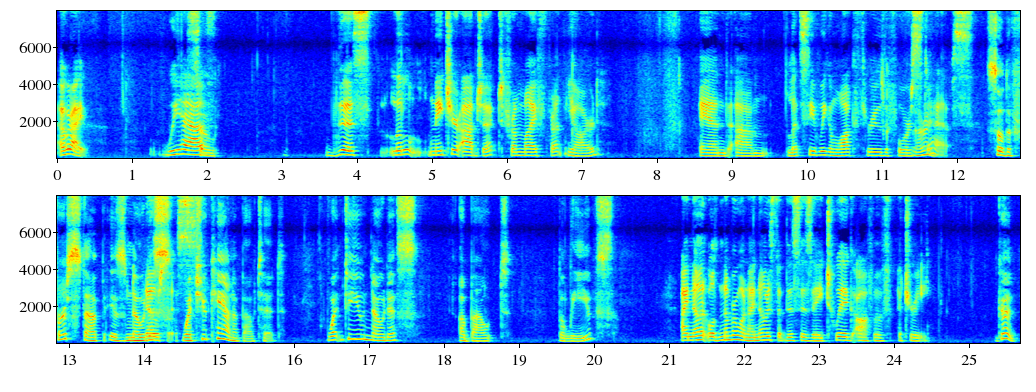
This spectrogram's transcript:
All right. We have So this little nature object from my front yard. And um, let's see if we can walk through the four right. steps. So the first step is notice, Notice. what you can about it. What do you notice about the leaves? I know, well, number one, I noticed that this is a twig off of a tree. Good.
